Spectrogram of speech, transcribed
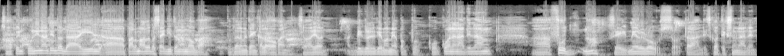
So kun- kunin natin to dahil ah, para makalabas tayo dito ng Nova. Punta naman tayong Caloocan. So ayun. At big roll kayo mamaya pag kukuha na natin ng ah, food, no? Say Mary Rose. So tara, let's go text na natin.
